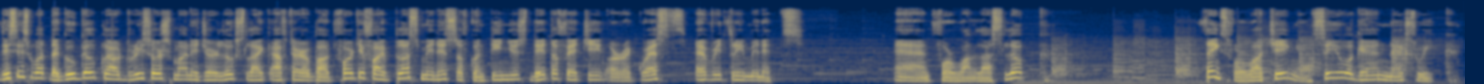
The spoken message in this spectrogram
this is what the Google Cloud Resource Manager looks like after about 45 plus minutes of continuous data fetching or requests every 3 minutes. And for one last look, thanks for watching and see you again next week.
